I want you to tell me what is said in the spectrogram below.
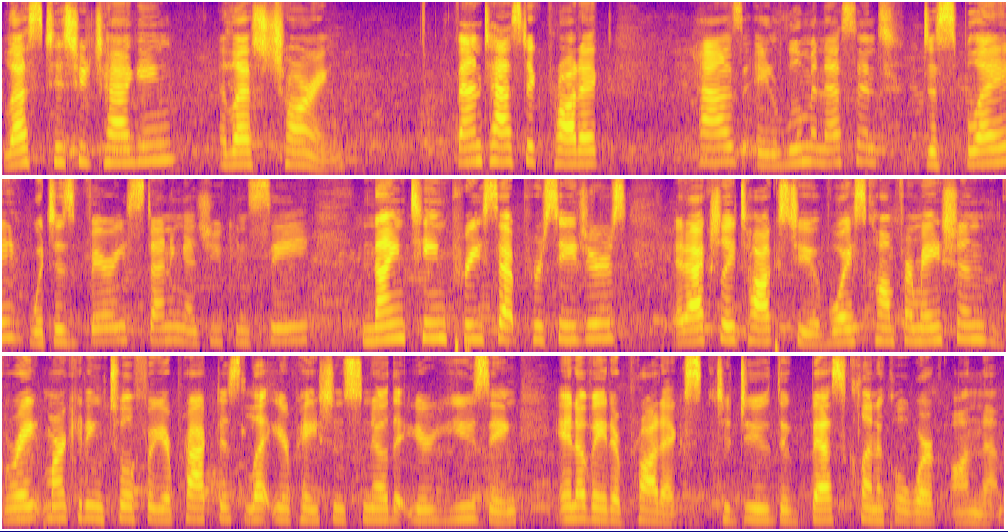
less tissue tagging, and less charring. Fantastic product has a luminescent display, which is very stunning as you can see. 19 preset procedures. It actually talks to you. Voice confirmation, great marketing tool for your practice. Let your patients know that you're using innovative products to do the best clinical work on them.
